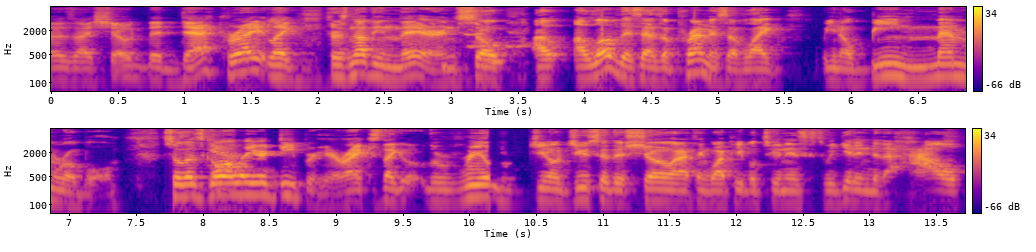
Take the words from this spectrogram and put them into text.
because I showed the deck, right? Like there's nothing there, and so I I love this as a premise of like you know being memorable. So let's go yeah. a layer deeper here, right? Because like the real you know juice of this show, and I think why people tune in is because we get into the how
